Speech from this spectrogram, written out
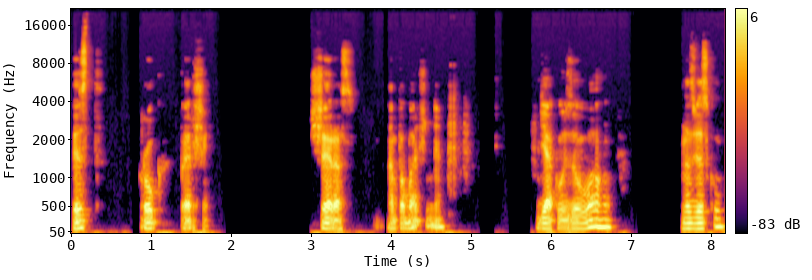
тест крок перший. Ще раз на побачення. Дякую за увагу. На зв'язку.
